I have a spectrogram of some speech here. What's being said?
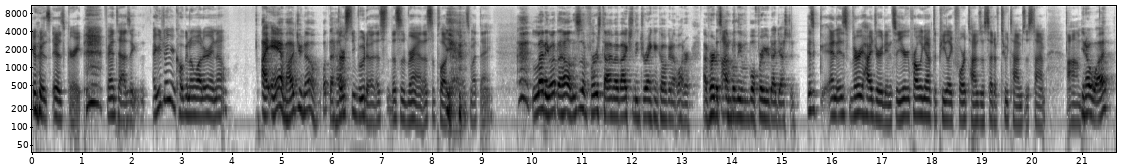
it was it was great. Fantastic. Are you drinking coconut water right now? I am. How'd you know? What the hell? Thirsty Buddha. That's that's the brand. That's the plug. Yeah. That's my thing. Letty, what the hell? This is the first time I've actually drank in coconut water. I've heard it's unbelievable for your digestion. It's and it's very hydrating. So you're probably gonna have to pee like four times instead of two times this time. Um, You know what?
